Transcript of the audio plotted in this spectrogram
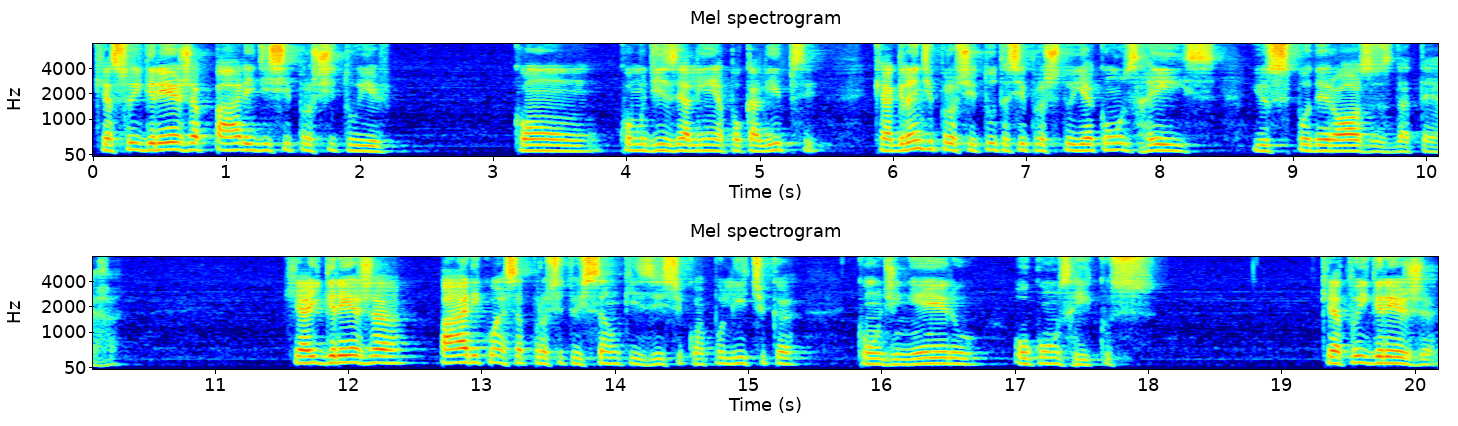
Que a sua igreja pare de se prostituir. Com, como diz ali em Apocalipse, que a grande prostituta se prostituía com os reis e os poderosos da terra. Que a igreja pare com essa prostituição que existe com a política, com o dinheiro ou com os ricos. Que a tua igreja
